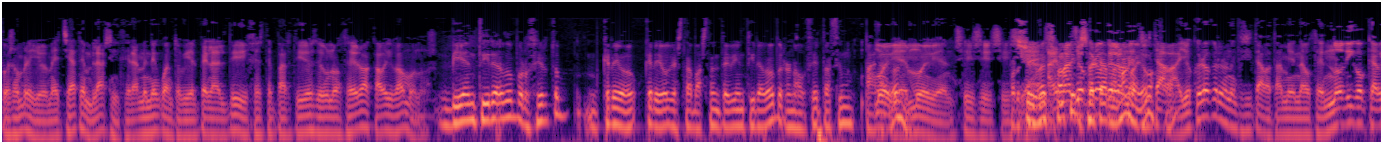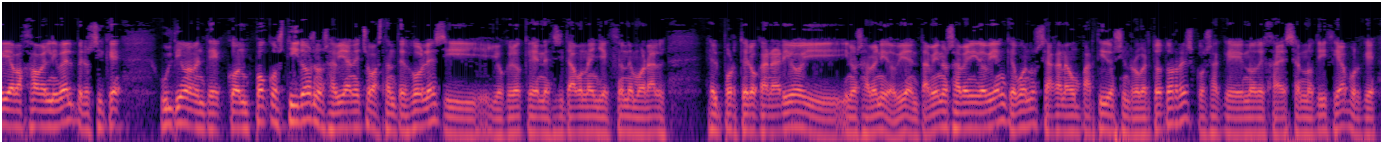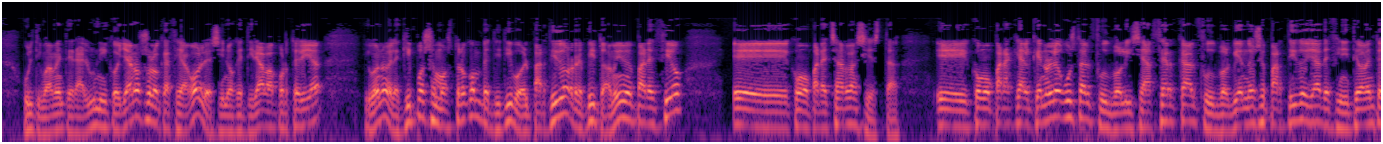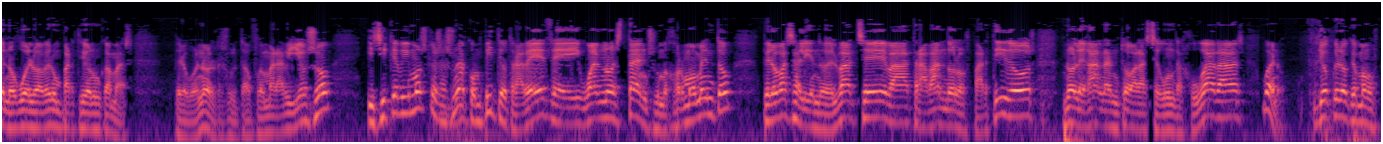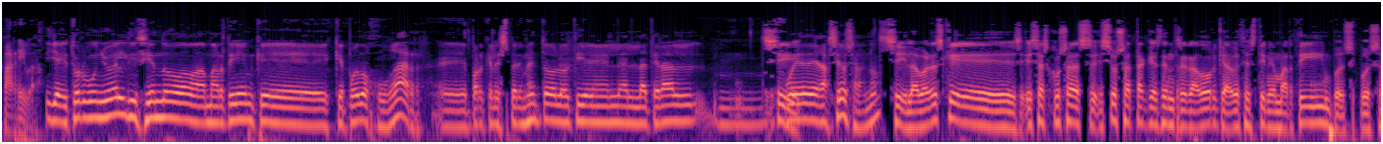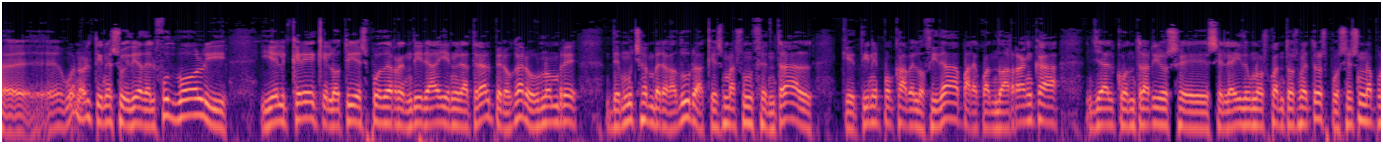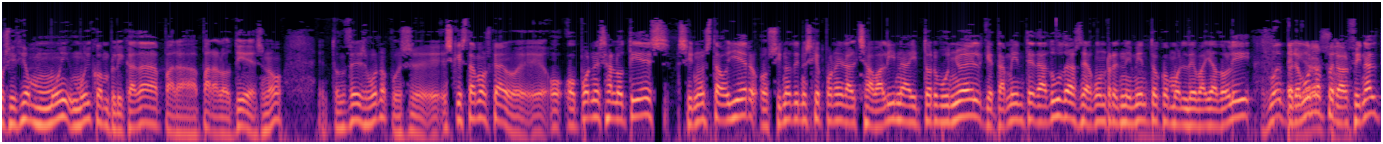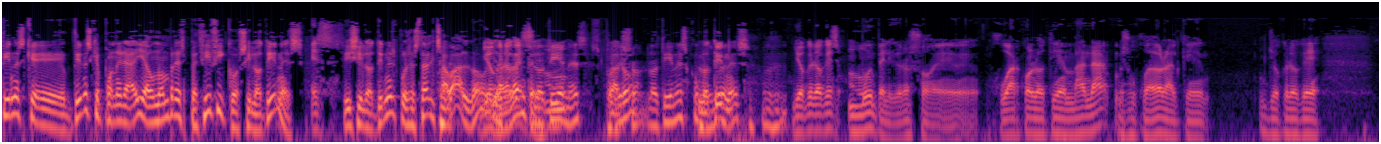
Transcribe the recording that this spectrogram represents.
pues hombre, yo me eché a temblar, sinceramente, en cuanto vi el penalti dije, este partido es de 1-0, acaba y vámonos. Bien tirado, por cierto, creo creo que está bastante bien tirado, pero Naucet hace un parado. Muy bien, muy bien, sí, sí, sí. Sí. no Además, yo creo que lo necesitaba, yo creo que lo necesitaba también Naucet. No digo que había bajado el nivel, pero sí que últimamente con pocos tiros nos habían hecho bastantes goles y yo creo que necesitaba una inyección de moral el portero canario y, y nos ha venido bien. También nos ha venido bien que, bueno, se ha ganado un partido sin Roberto Torres, cosa que no deja de ser noticia porque últimamente era el único, ya no solo que hacía goles, sino que tiraba portería y bueno, el equipo se mostró competitivo. El partido, repito, a mí me pareció eh, como para echar la siesta. Eh, como para que al que no le gusta el fútbol y se acerca al fútbol viendo ese partido ya definitivamente no vuelva a ver un partido nunca más. Pero bueno, el resultado fue maravilloso y sí que vimos que Osasuna compite otra vez, eh, igual no está en su mejor momento, pero va saliendo del bache, va trabando los partidos, no le ganan todas las segundas jugadas. Bueno, yo creo que vamos para arriba. Y Aitor Buñuel diciendo a Martín que, que puedo jugar, eh, porque el experimento lo tiene en el lateral mm, Sí. fue de gaseosa, ¿no? Sí, la verdad es que esas cosas, esos ataques de entrenador que a veces tiene Martín, pues, pues eh, bueno, él tiene su idea del fútbol y, y él cree que Lotíes puede rendir ahí en el lateral, pero claro, un hombre de mucha envergadura, que es más un central, que tiene poca velocidad, para cuando arranca ya el contrario se, se le ha ido unos cuantos metros, pues es una posición muy, muy complicada para, para Lotíes, ¿no? Entonces, bueno, pues eh, es que estamos, claro, eh, o, o pones a Lotíes si no está Oyer, o si no tienes que poner al chavalín Aitor Buñuel, que también te da dudas de algún rendimiento como el de Valladolid. Es muy pero bueno, pero al final tienes que, tienes que poner ahí a un hombre específico, si lo tienes. Es- Y si lo tienes, pues está el chaval, ¿no? Yo Y creo que adelante. Lo tienes, por Claro. eso, lo tienes como Lo yo. tienes. Yo creo que es muy peligroso eh, jugar con Loti en banda. Es un jugador al que yo creo que,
